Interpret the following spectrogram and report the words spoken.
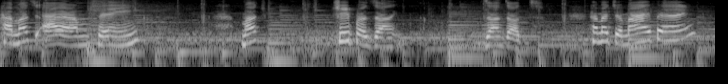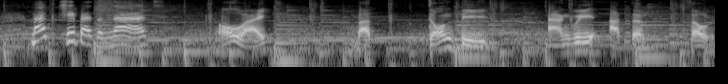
How much I am paying? Much cheaper than, than that. How much am I paying? Much cheaper than that. All right, but don't be angry at the thought.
